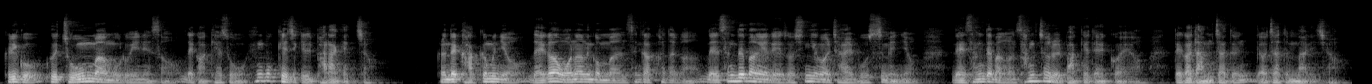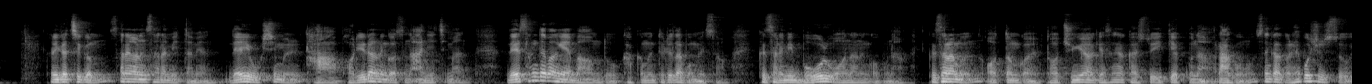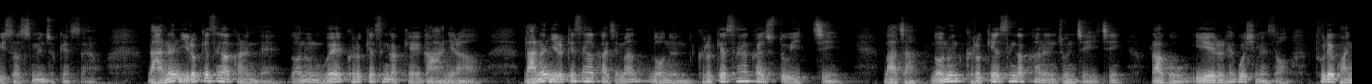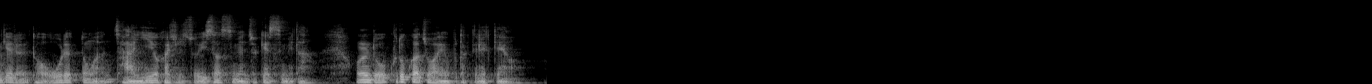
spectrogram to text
그리고 그 좋은 마음으로 인해서 내가 계속 행복해지길 바라겠죠 그런데 가끔은요 내가 원하는 것만 생각하다가 내 상대방에 대해서 신경을 잘 못 쓰면요 내 상대방은 상처를 받게 될 거예요 내가 남자든 여자든 말이죠 그러니까 지금 사랑하는 사람이 있다면 내 욕심을 다 버리라는 것은 아니지만 내 상대방의 마음도 가끔은 들여다보면서 그 사람이 뭘 원하는 거구나 그 사람은 어떤 걸 더 중요하게 생각할 수 있겠구나 라고 생각을 해보실 수 있었으면 좋겠어요 나는 이렇게 생각하는데 너는 왜 그렇게 생각해?가 아니라 나는 이렇게 생각하지만 너는 그렇게 생각할 수도 있지. 맞아. 너는 그렇게 생각하는 존재이지. 라고 이해를 해보시면서 둘의 관계를 더 오랫동안 잘 이어가실 수 있었으면 좋겠습니다. 오늘도 구독과 좋아요 부탁드릴게요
